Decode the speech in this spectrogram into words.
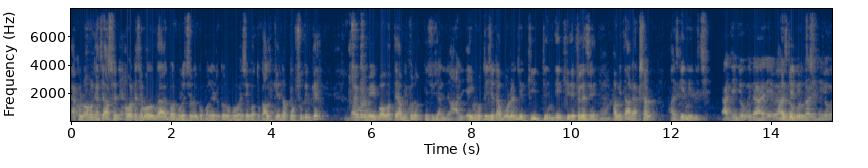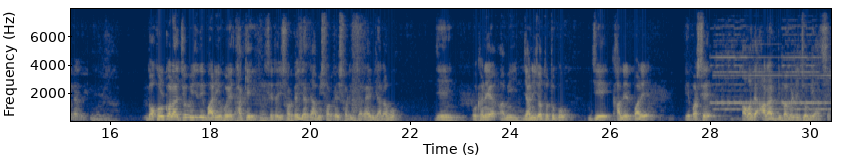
এখনও আমার কাছে আসেনি। আমার কাছে মদনদা একবার বলেছিল গোপাল এরকম এরকম হয়েছে গতকালকে না পরশু দিনকে আমি বললাম এই বাবাতে আমি কোনো কিছু জানি না। আর এই মুহূর্তে যেটা বলেন যে টিন দিয়ে ঘিরে ফেলেছে আমি তার অ্যাকশন আজকেই নিয়ে নিচ্ছি। যে জমিটা সেই জমিটা? দখল করা জমি যদি বাড়ি হয়ে থাকে সেটা যদি সরকারি জানে আমি সরকারি সঠিক জায়গায় আমি জানাব যে ওখানে আমি জানি যতটুকু যে খালের পাড়ে এপাশে আমাদের আড়ার ডিপার্টমেন্টের জমি আছে।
